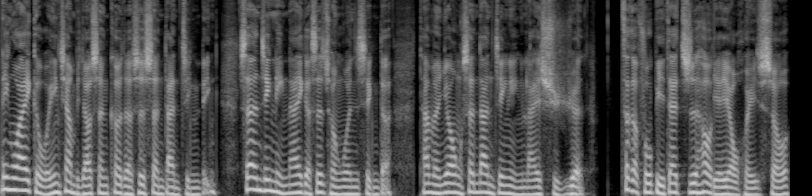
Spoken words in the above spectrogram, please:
另外一个我印象比较深刻的是圣诞精灵，圣诞精灵那一个是纯温馨的，他们用圣诞精灵来许愿，这个伏笔在之后也有回收，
